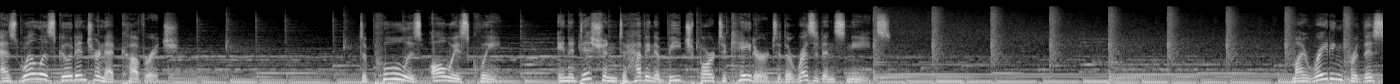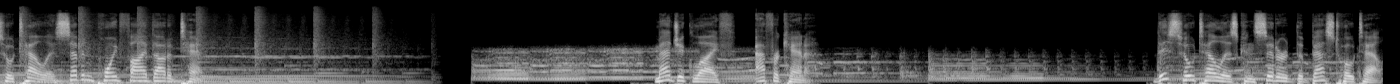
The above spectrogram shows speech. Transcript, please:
as well as good internet coverage. The pool is always clean, in addition to having a beach bar to cater to the residents' needs. My rating for this hotel is 7.5 out of 10. Magic Life, Africana. This hotel is considered the best hotel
